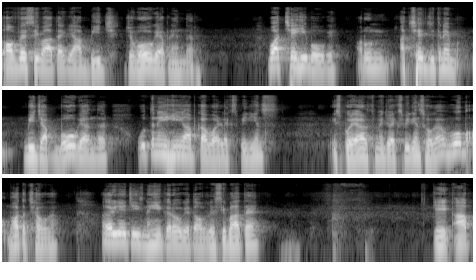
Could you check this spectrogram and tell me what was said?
तो ऑब्वियस सी बात है कि आप बीज जो बोओगे अपने अंदर, वो अच्छे ही बोओगे और उन अच्छे जितने बीज आप बोओगे अंदर, उतने ही आपका वर्ल्ड एक्सपीरियंस इस पूरे अर्थ में जो एक्सपीरियंस होगा, वो बहुत अच्छा होगा। अगर ये चीज़ नहीं करोगे तो ऑब्वियस सी बात है कि आप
